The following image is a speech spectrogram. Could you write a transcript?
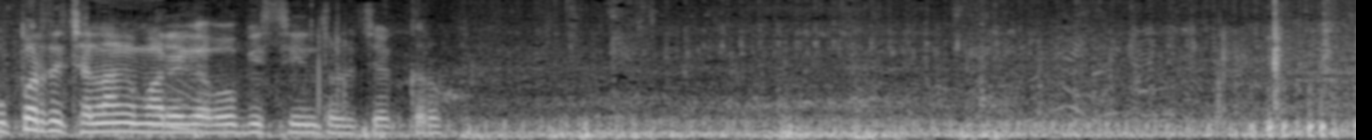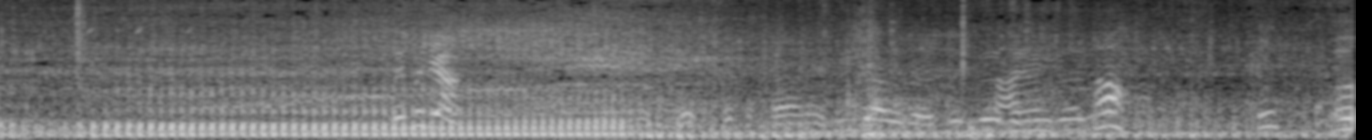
ऊपर से छलांग मारेगा, वो भी सीन थोड़ी चेक करो। ओ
